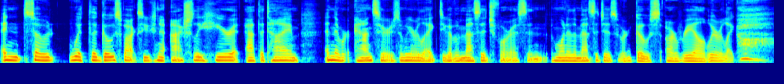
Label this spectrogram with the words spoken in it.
And so with the ghost box, you can actually hear it at the time, and there were answers, and we were like, "Do you have a message for us?" And one of the messages were, "Ghosts are real." We were like, "Oh,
